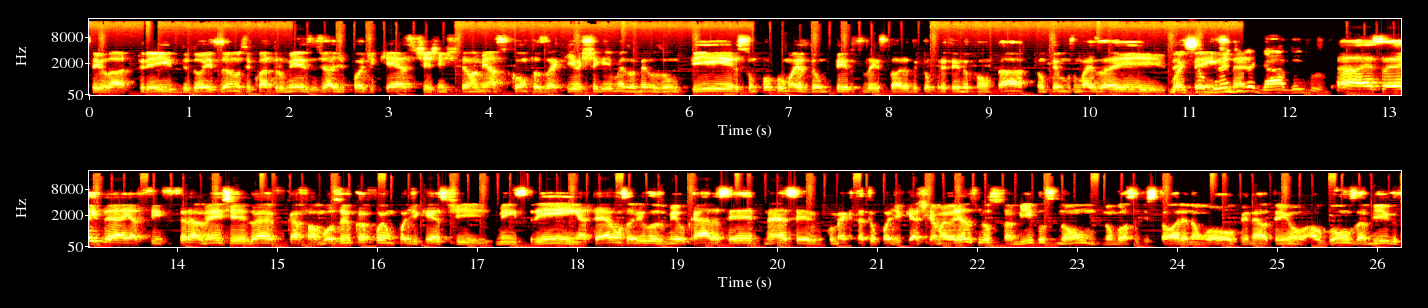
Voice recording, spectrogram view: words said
sei lá, três, dois anos e quatro meses já de podcast. A gente tem lá minhas contas aqui. Eu cheguei mais ou menos um terço, um pouco mais de um terço da história do que eu pretendo contar. Então temos mais aí. Vai ser um grande né? legado, hein, Bruno? Ah, essa é a ideia, assim, sinceramente, não é ficar famoso. Nunca foi um podcast mainstream. Até uns amigos meus, cara, você, né, você, como é que tá teu podcast? Que a maioria dos meus amigos não, não gosta de história, não ouve, né? Eu tenho alguns amigos,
